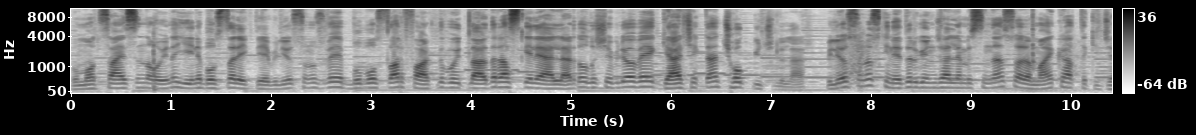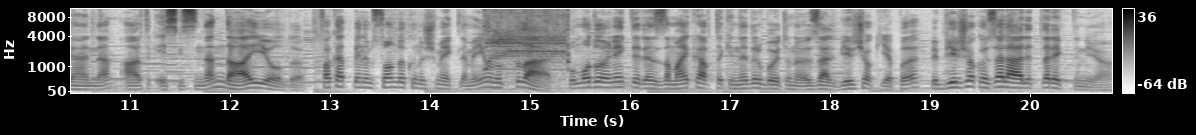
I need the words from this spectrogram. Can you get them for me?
Bu mod sayesinde oyuna yeni bosslar ekleyebiliyorsunuz ve bu bosslar farklı boyutlarda rastgele yerlerde oluşabiliyor ve gerçekten çok güçlüler. Biliyorsunuz ki Nether güncellemesinden sonra Minecraft'taki cehennem artık eskisinden daha iyi oldu. Fakat benim son dokunuşumu eklemeyi unuttular. Bu modu oyuna eklediğinizde Minecraft'taki Nether boyutuna özel birçok yapı ve birçok özel aletler ekleniyor.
